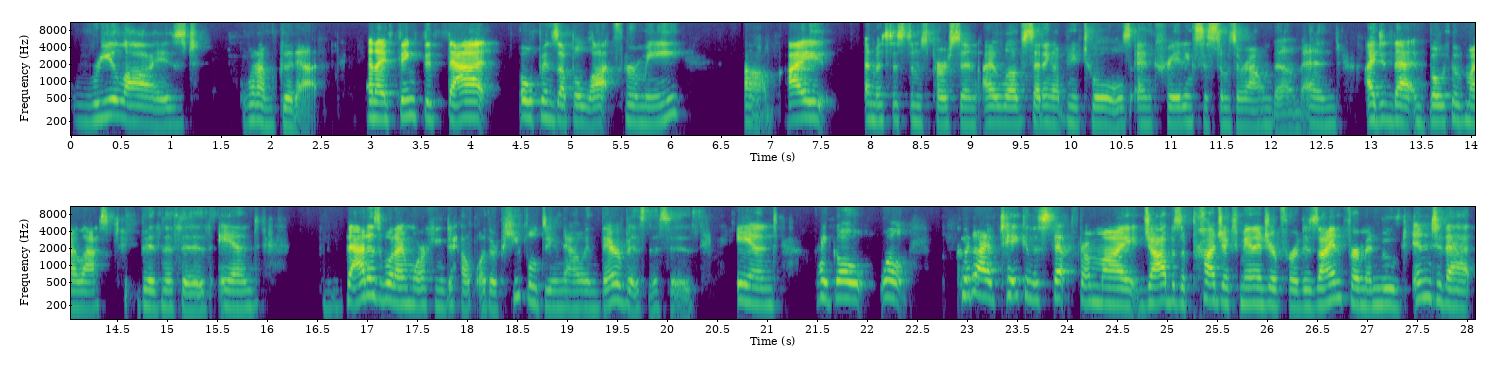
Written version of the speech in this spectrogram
realized what I'm good at. And I think that that opens up a lot for me. Um, I am a systems person. I love setting up new tools and creating systems around them. And I did that in both of my last businesses. And that is what I'm working to help other people do now in their businesses. And I go, well, could I have taken the step from my job as a project manager for a design firm and moved into that?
